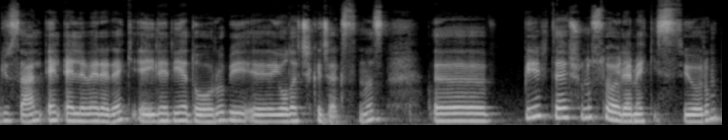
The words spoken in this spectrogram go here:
güzel el ele vererek ileriye doğru bir yola çıkacaksınız. Bir de şunu söylemek istiyorum.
